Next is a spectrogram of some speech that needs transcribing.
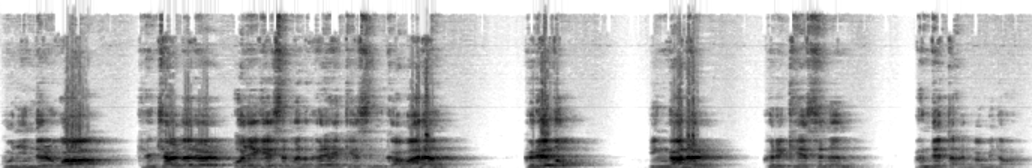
군인들과 경찰들을 오직 했으면 그래 했겠습니까만은 그래도 인간을 그렇게 해서는 안 됐다는 겁니다.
